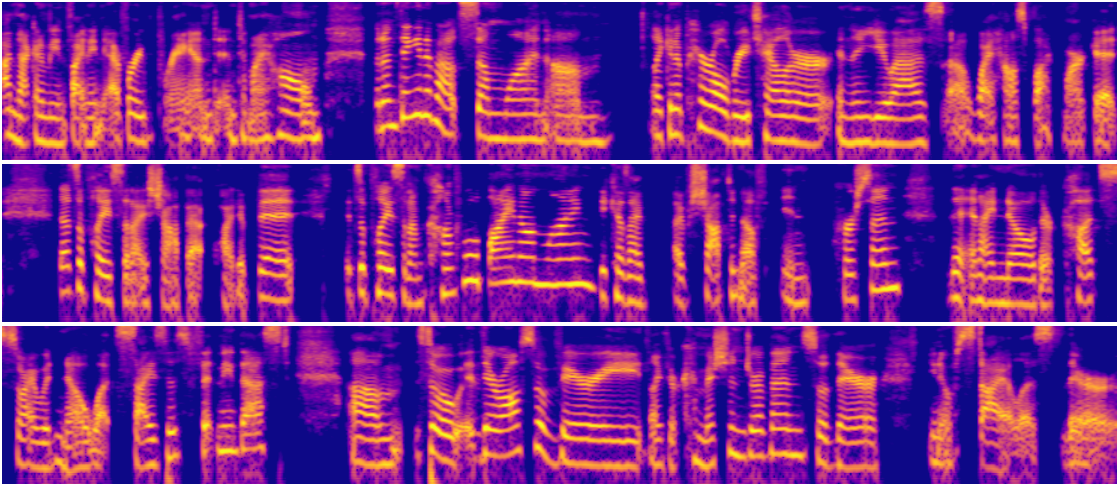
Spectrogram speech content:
I'm not going to be inviting every brand into my home, but I'm thinking about someone um, like an apparel retailer in the US, uh, White House Black Market. That's a place that I shop at quite a bit. It's a place that I'm comfortable buying online because I've I've shopped enough in person and I know their cuts, so I would know what sizes fit me best. Um, so they're also very like they're commission driven, so they're you know stylists. They're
